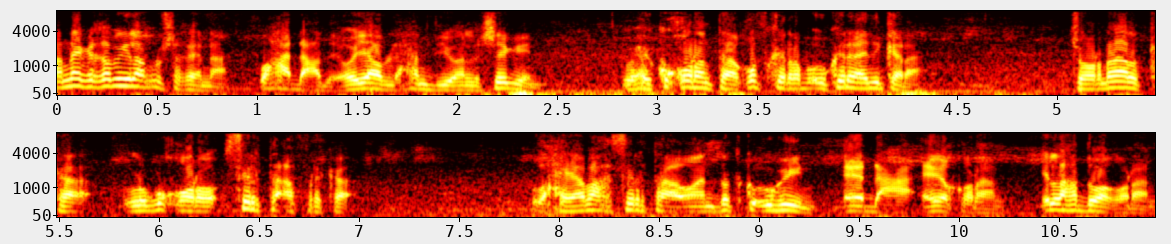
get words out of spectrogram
annaga qabiilaan u shaqaynaa waxaa dhacday oo yaab alxamdi aan la sheegayn waxay ku qoran tahay qofka raba uu ka raadin karaa. Joornaalka lagu qoro sirta afrika waxyaabaha sirta oo aan dadka ogeyn ee dhaca ee qoraan. Ilaa hadda waa qoraan.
